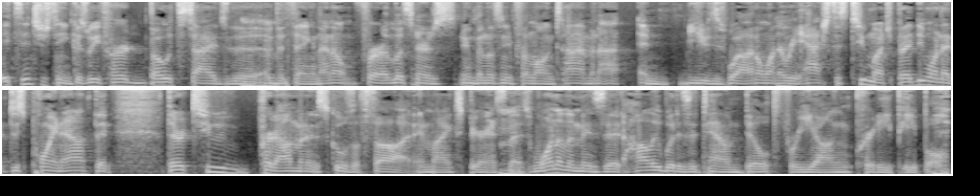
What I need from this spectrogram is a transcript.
it's interesting because we've heard both sides of the, of the mm-hmm. thing, and I don't for our listeners who've been listening for a long time, and I and you as well. I don't want to rehash this too much, but I do want to just point out that there are two predominant schools of thought in my experience. Mm. That's one of them is that Hollywood is a town built for young, pretty people.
